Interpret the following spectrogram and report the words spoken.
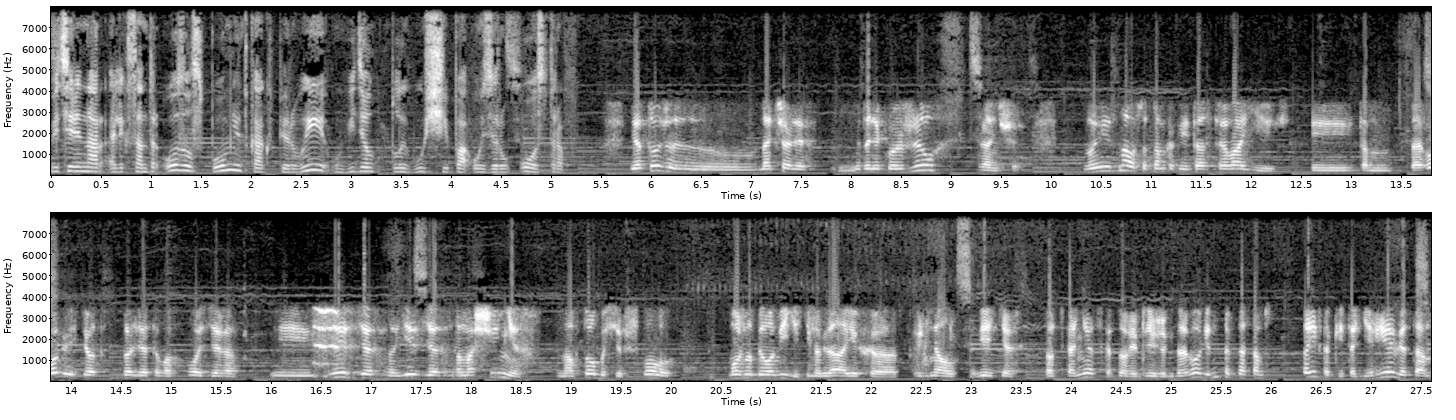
Ветеринар Александр Озел вспомнит, как впервые увидел плывущий по озеру остров. Я тоже э, вначале недалеко жил раньше, но и знал, что там какие-то острова есть и там дорога идет вдоль этого озера. И ездя, ездя на машине, на автобусе в школу, можно было видеть, иногда их э, пригнал ветер тот конец, который ближе к дороге. Ну, тогда там стоит какие-то деревья, там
